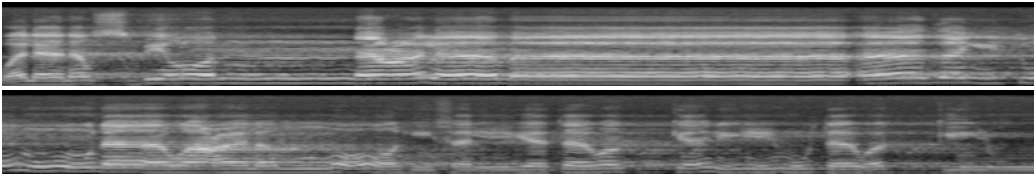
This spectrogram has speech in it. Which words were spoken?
ولنصبرن على ما آذيتمونا وعلى الله فليتوكل المتوكلون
